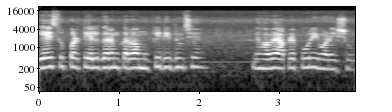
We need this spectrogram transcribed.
ગેસ ઉપર તેલ ગરમ કરવા મૂકી દીધું છે ને હવે આપણે પૂરી વણીશું.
